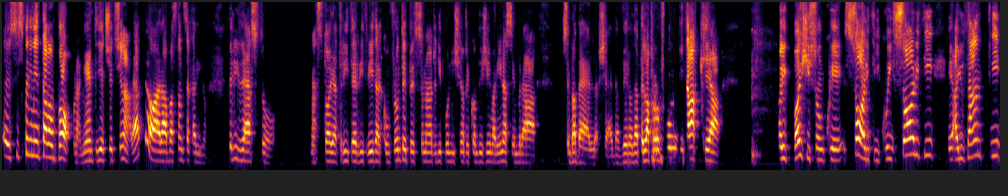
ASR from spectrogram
eh, si sperimentava un po', non niente di eccezionale, eh, però era abbastanza carino. Per il resto, una storia trita e ritrita, il confronto del personaggio di Pollicina per quanto dicevi Marina sembra, sembra bella, cioè davvero da, per la profondità che ha. Poi, poi ci sono quei soliti, quei soliti eh, aiutanti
